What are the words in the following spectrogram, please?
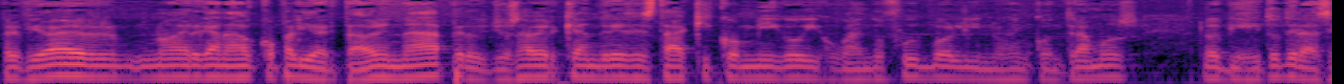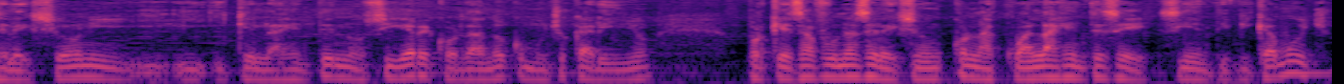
Prefiero haber, no haber ganado Copa Libertadores, nada, pero yo saber que Andrés está aquí conmigo y jugando fútbol y nos encontramos los viejitos de la selección y, y- y que la gente nos sigue recordando con mucho cariño, porque esa fue una selección con la cual la gente se, identifica mucho.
